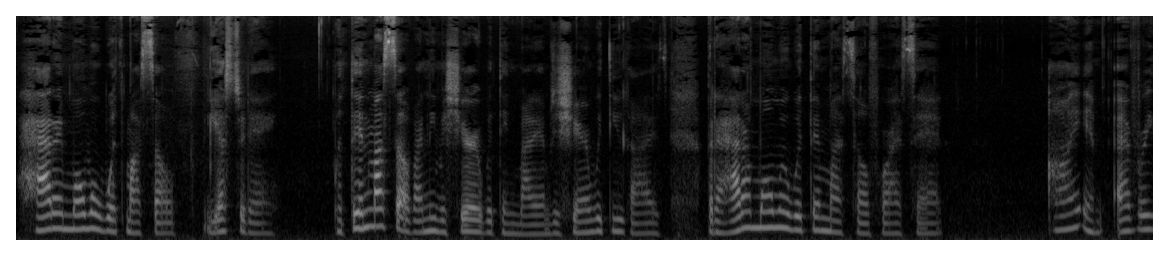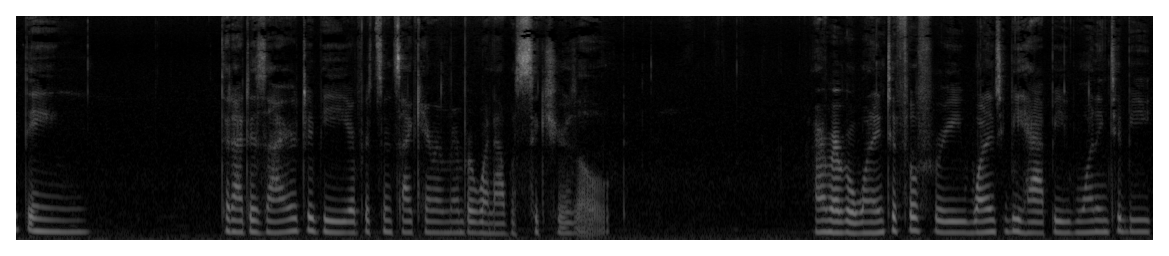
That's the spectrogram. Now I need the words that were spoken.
had a moment with myself yesterday. Within myself, I didn't even share it with anybody. I'm just sharing with you guys. But I had a moment within myself where I said, I am everything that I desired to be ever since I can remember when I was six years old. I remember wanting to feel free, wanting to be happy, wanting to be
